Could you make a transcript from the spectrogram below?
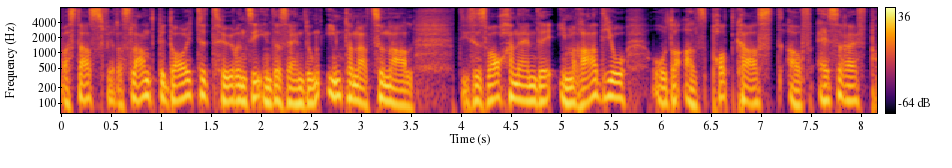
Was das für das Land bedeutet, hören Sie in der Sendung International. Dieses Wochenende im Radio oder als Podcast auf srf.ch-audio.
